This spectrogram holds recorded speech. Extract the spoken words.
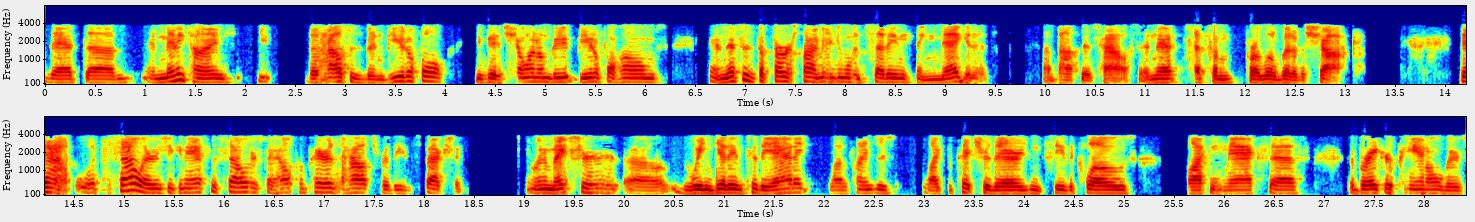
That um, and many times you, the house has been beautiful. You've been showing them be- beautiful homes, and this is the first time anyone said anything negative about this house, and that sets them for a little bit of a shock. Now, with the sellers, you can ask the sellers to help prepare the house for the inspection. You want to make sure uh, we can get into the attic. A lot of times there's like the picture there, you can see the clothes, blocking the access, the breaker panel. There's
